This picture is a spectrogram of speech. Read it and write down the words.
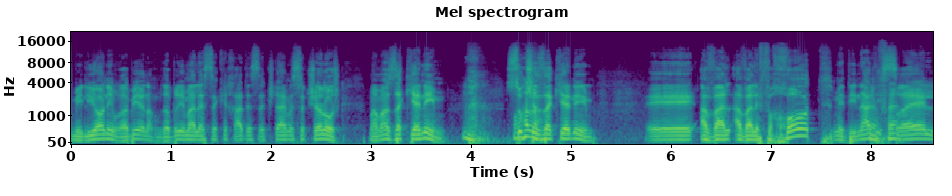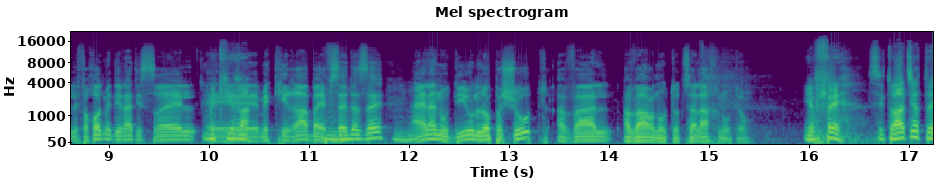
מיליונים רבים, אנחנו מדברים על עסק 1, עסק 2, עסק 3, ממש זכיינים. סוג של. זכיינים. אה, אבל, אבל לפחות מדינת יפה. ישראל, לפחות מדינת ישראל אה, מכירה. מכירה בהפסד הזה. היה לנו דיון לא פשוט, אבל עברנו אותו, צלחנו אותו. יפה. סיטואציות אה,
